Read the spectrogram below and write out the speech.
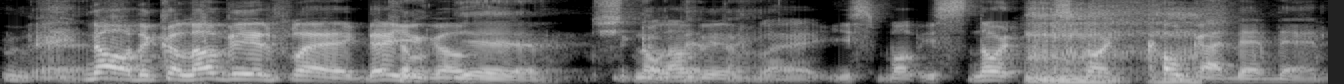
Yeah. No, the Colombian flag. There you go. Yeah, The Colombian flag. You smoke. You snort. You snort coke out that dad.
